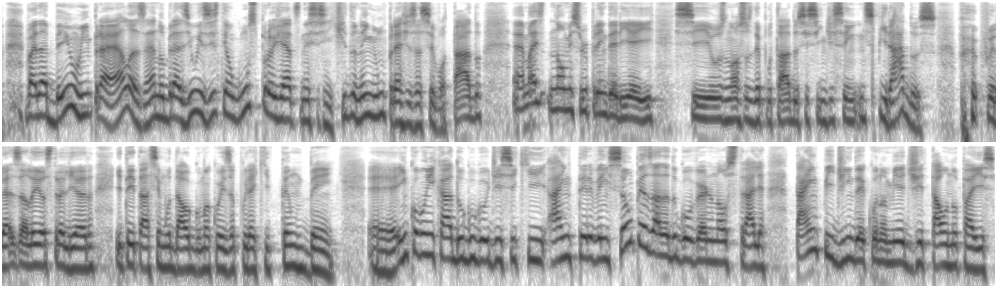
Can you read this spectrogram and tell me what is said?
vai dar bem ruim para elas, né? No Brasil existe Existem alguns projetos nesse sentido, nenhum prestes a ser votado, é, mas não me surpreenderia aí se os nossos deputados se sentissem inspirados por essa lei australiana e tentassem mudar alguma coisa por aqui também. É, em comunicado, o Google disse que a intervenção pesada do governo na Austrália está impedindo a economia digital no país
